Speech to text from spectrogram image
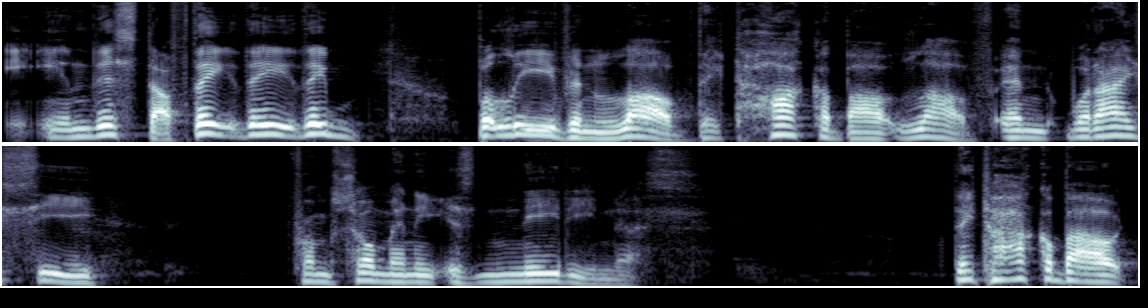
in this stuff. They, they, they believe in love. They talk about love. And what I see from so many is neediness. They talk about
